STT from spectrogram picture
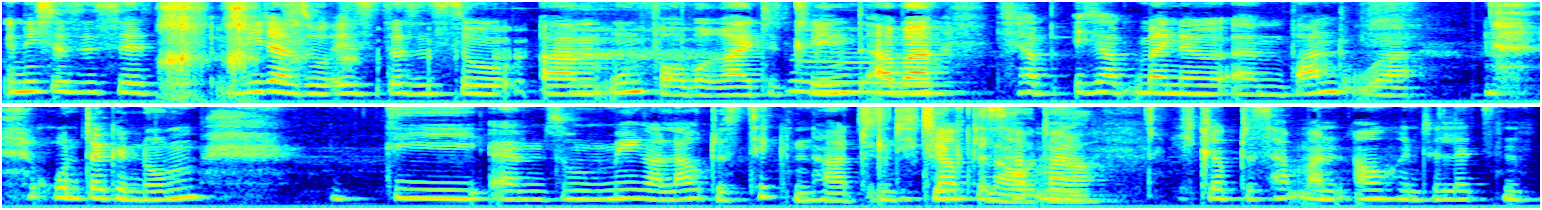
nicht, dass es jetzt wieder so ist, dass es so ähm, unvorbereitet klingt, Hm. aber ich habe ich hab meine ähm, Wanduhr runtergenommen, die ähm, so ein mega lautes Ticken hat. Und ich glaube, das laut, hat man, ja. ich glaube, das hat man auch in den letzten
